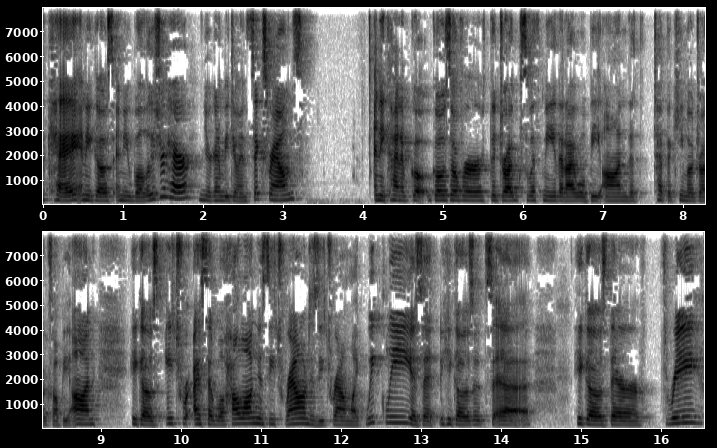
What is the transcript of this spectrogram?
Okay, and he goes, and you will lose your hair. You're going to be doing six rounds. And he kind of go, goes over the drugs with me that I will be on, the type of chemo drugs I'll be on. He goes, each, I said, well, how long is each round? Is each round like weekly? Is it, he goes, it's, uh, he goes, there three,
